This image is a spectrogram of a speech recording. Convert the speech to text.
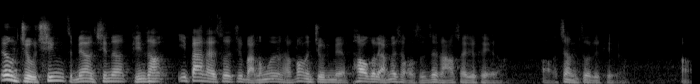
用酒清怎么样清呢？平常一般来说就把龙胆草放在酒里面泡个两个小时，再拿出来就可以了。好，这样做就可以了。好，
